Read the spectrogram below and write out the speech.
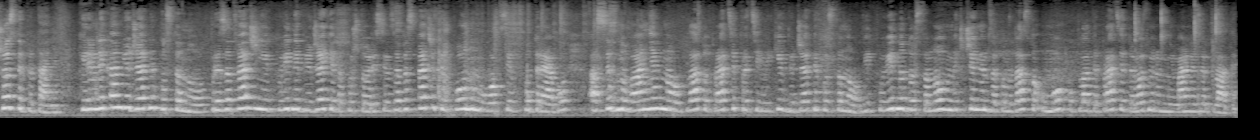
Шосте питання. Керівникам бюджетних установ при затвердженні відповідних бюджетів та кошторисів забезпечити в повному обсязі потребу асигнування на оплату праці працівників бюджетних установ відповідно до встановлених чинним законодавством умов оплати праці та розміру мінімальної зарплати.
